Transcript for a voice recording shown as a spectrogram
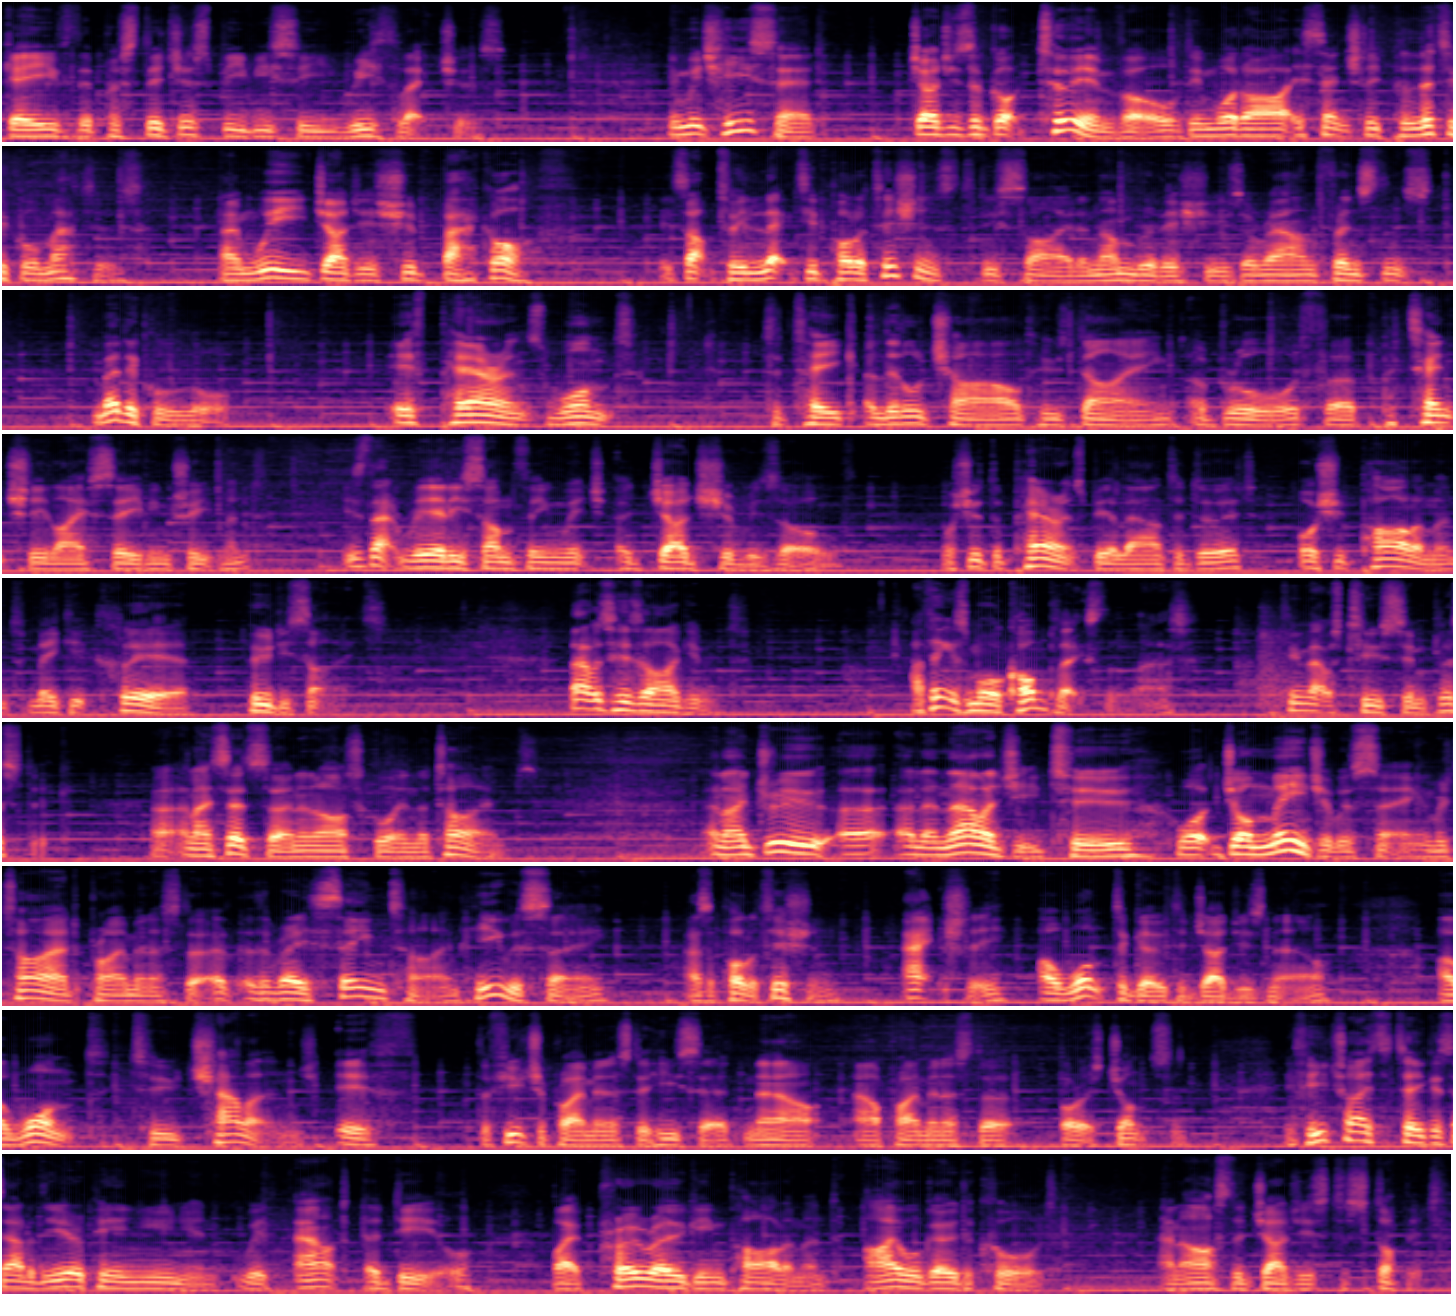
gave the prestigious BBC Reith Lectures in which he said judges have got too involved in what are essentially political matters and we judges should back off. It's up to elected politicians to decide a number of issues around, for instance, medical law. If parents want to take a little child who's dying abroad for potentially life-saving treatment, is that really something which a judge should resolve? Or should the parents be allowed to do it? Or should Parliament make it clear who decides? That was his argument. I think it's more complex than that. I think that was too simplistic. Uh, and I said so in an article in the Times. And I drew uh, an analogy to what John Major was saying, retired Prime Minister, at the very same time he was saying, as a politician, actually, I want to go to judges now. I want to challenge if the future Prime Minister, he said, now our Prime Minister Boris Johnson, if he tries to take us out of the European Union without a deal, by proroguing Parliament, I will go to court and ask the judges to stop it.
